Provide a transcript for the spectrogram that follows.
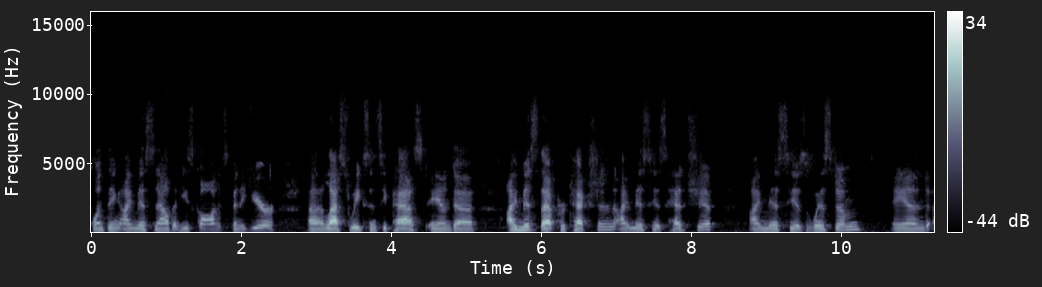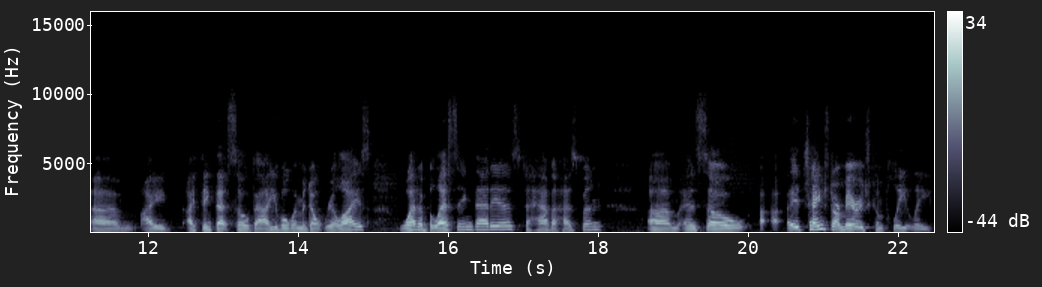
one thing I miss now that he's gone. It's been a year uh, last week since he passed. And uh, I miss that protection. I miss his headship. I miss his wisdom. And um, I, I think that's so valuable. Women don't realize what a blessing that is to have a husband um, and so uh, it changed our marriage completely.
